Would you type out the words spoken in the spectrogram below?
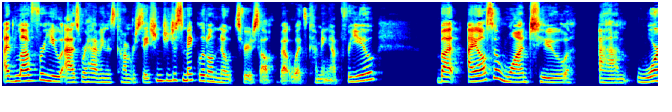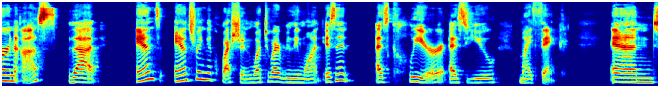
I'd love for you as we're having this conversation to just make little notes for yourself about what's coming up for you. But I also want to um, warn us that and answering the question, what do I really want, isn't as clear as you might think. And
